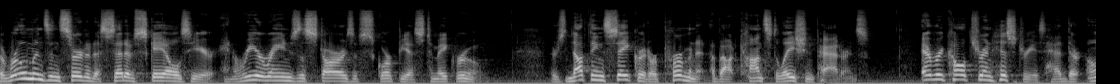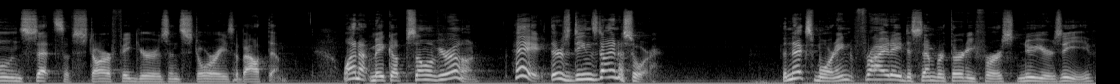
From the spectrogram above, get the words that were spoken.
The Romans inserted a set of scales here and rearranged the stars of Scorpius to make room. There's nothing sacred or permanent about constellation patterns. Every culture in history has had their own sets of star figures and stories about them. Why not make up some of your own? Hey, there's Dean's dinosaur. The next morning, Friday, December 31st, New Year's Eve,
